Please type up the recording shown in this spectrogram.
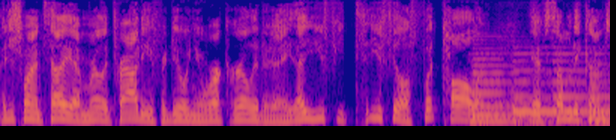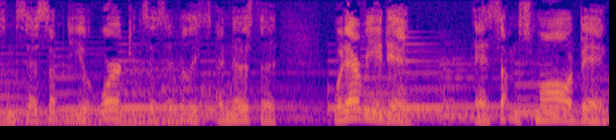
I just want to tell you, I'm really proud of you for doing your work early today. You feel, you feel a foot taller. If somebody comes and says something to you at work and says, I really, I noticed the, whatever you did, and it's something small or big,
